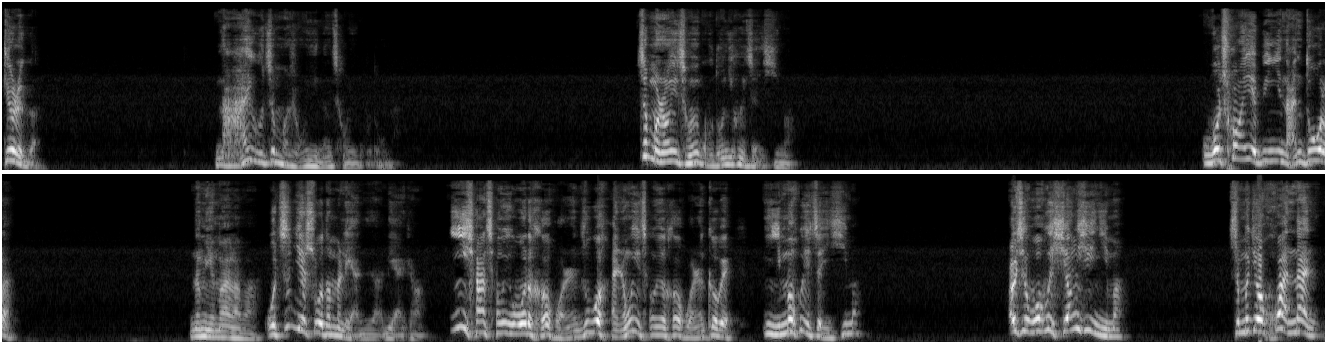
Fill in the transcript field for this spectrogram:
第二个，哪有这么容易能成为股东的？这么容易成为股东，你会珍惜吗？我创业比你难多了，能明白了吗？我直接说他们脸子脸上，你想成为我的合伙人，如果很容易成为合伙人，各位，你们会珍惜吗？而且我会相信你吗？什么叫患难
